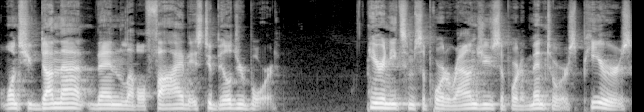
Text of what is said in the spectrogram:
Once you've done that, then level five is to build your board. Here, you need some support around you, support of mentors, peers,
